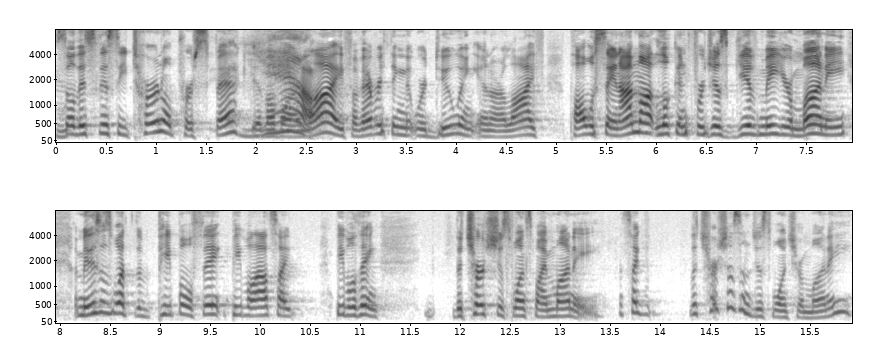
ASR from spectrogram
So it's this eternal perspective of our life, of everything that we're doing in our life. Paul was saying, I'm not looking for just give me your money. I mean, this is what the people think, people outside, people think, the church just wants my money. It's like the church doesn't just want your money.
